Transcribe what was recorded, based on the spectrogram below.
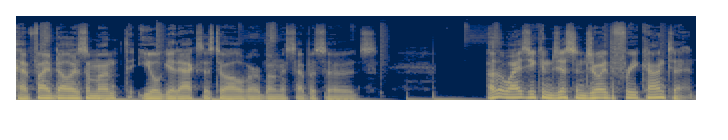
At $5 a month, you'll get access to all of our bonus episodes. Otherwise, you can just enjoy the free content.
